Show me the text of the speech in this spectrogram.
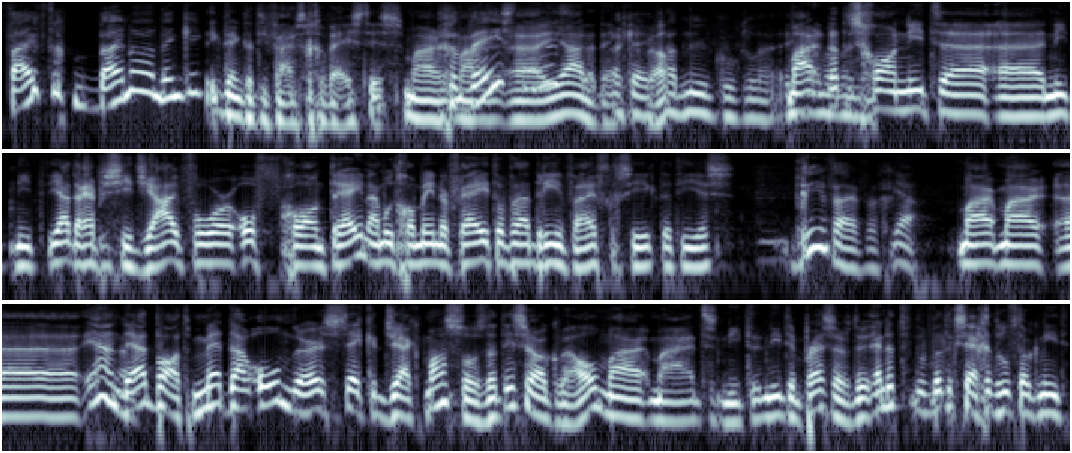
50 bijna, denk ik. Ik denk dat hij 50 geweest is. Maar, Geweest? Maar, eh, ja, dat denk Oké, ik ik wel. ga het nu googlen. Ik Maar dat is gewoon niet, eh, eh, niet, niet... Ja, daar heb je CGI voor. Of gewoon trainen. Hij moet gewoon minder vreten. Of ja, 53 zie ik dat hij is. 53. Ja. Maar, maar eh, ja, een deadbot. Met daaronder sick Jack Muscles. Dat is er ook wel. Maar, maar het is niet, niet impressive. Dus- En dat, wat ik zeg, het hoeft ook niet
